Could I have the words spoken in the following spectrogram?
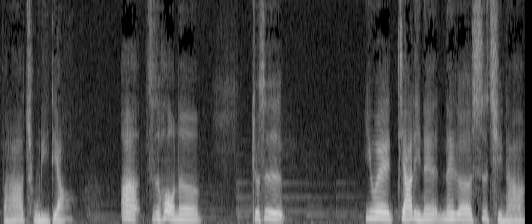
把它处理掉啊。之后呢，就是因为家里那那个事情啊，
